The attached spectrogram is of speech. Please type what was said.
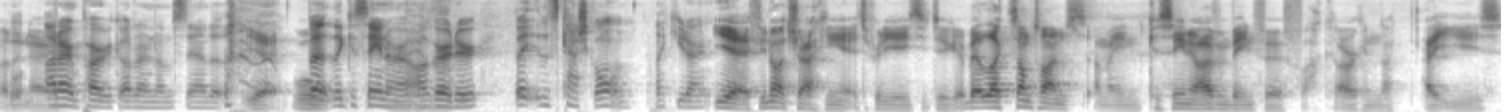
I don't know. I don't poke. I don't understand it. Yeah, well, but the casino, I'll go to. But it's cash gone. Like you don't. yeah, if you're not tracking it, it's pretty easy to go. But like sometimes, I mean, casino. I haven't been for fuck. I reckon like eight years.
